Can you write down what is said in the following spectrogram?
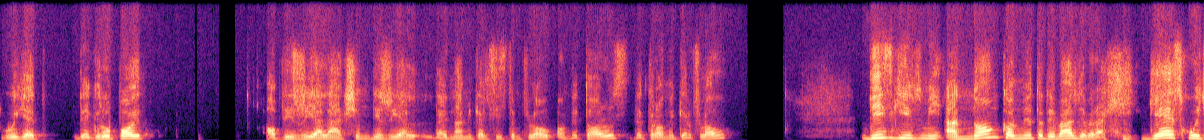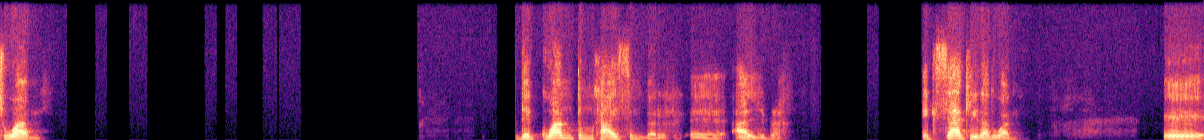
we get the groupoid of this real action, this real dynamical system flow on the torus, the Kronecker flow. This gives me a non-commutative algebra. Guess which one? The quantum Heisenberg uh, algebra exactly that one. Uh,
